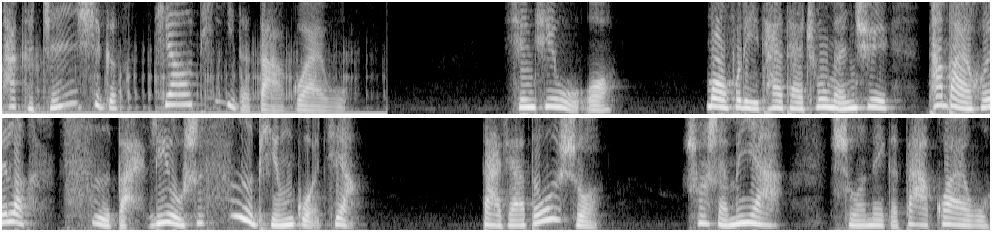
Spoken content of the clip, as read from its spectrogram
他可真是个挑剔的大怪物。星期五，莫弗里太太出门去，她买回了四百六十四瓶果酱。大家都说，说什么呀？说那个大怪物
